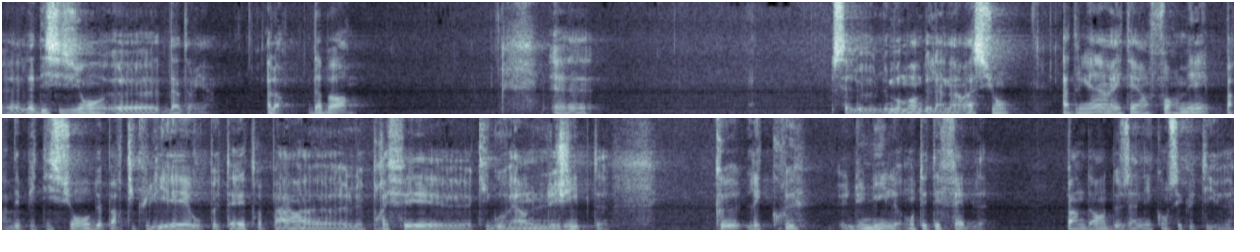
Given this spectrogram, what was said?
euh, la décision d'Adrien. Alors, d'abord, c'est le, moment de la narration. Adrien a été informé par des pétitions de particuliers ou peut-être par le préfet qui gouverne l'Égypte que les crues du Nil ont été faibles pendant deux années consécutives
